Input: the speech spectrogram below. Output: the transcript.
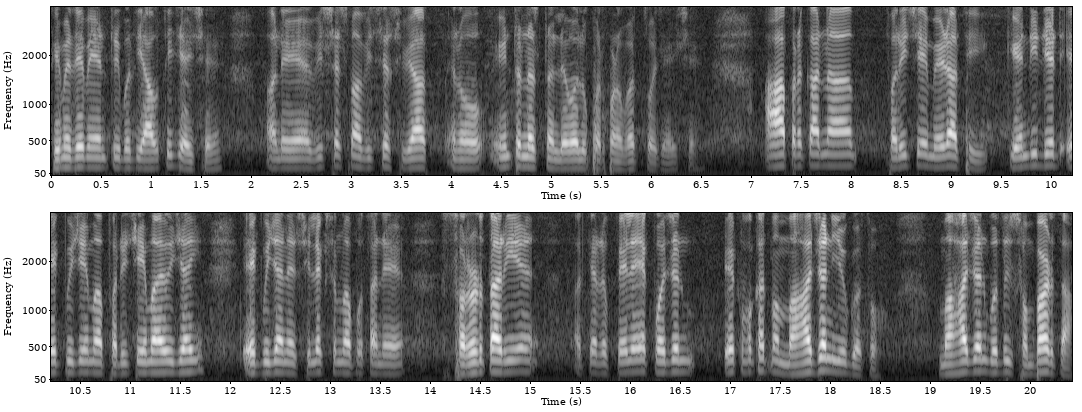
ધીમે ધીમે એન્ટ્રી બધી આવતી જાય છે. અને વિશેષમાં વિશેષ વ્યાપ એનો ઇન્ટરનેશનલ લેવલ ઉપર પણ વધતો જાય છે. આ પ્રકારના પરિચય મેળાથી કેન્ડિડેટ એકબીજામાં પરિચયમાં આવી જાય, એકબીજાને સિલેક્શનમાં પોતાને સરળતા રહે. અત્યારે પહેલે એક વજન, એક વખતમાં મહાજન યુગ હતો. મહાજન બધું સંભાળતા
